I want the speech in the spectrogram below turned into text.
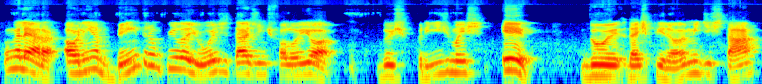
Então, galera, aulinha bem tranquila aí hoje, tá? A gente falou aí, ó, dos prismas e do, das pirâmides, tá?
